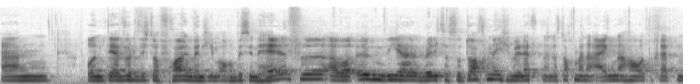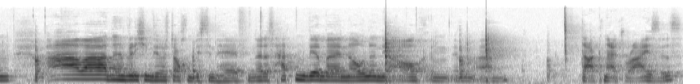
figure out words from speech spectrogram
Ähm, und der würde sich doch freuen, wenn ich ihm auch ein bisschen helfe, aber irgendwie will ich das so doch nicht, will letzten Endes doch meine eigene Haut retten, aber dann will ich ihm vielleicht auch ein bisschen helfen. Ne? Das hatten wir bei Nolan ja auch im, im ähm, Dark Knight Rises.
